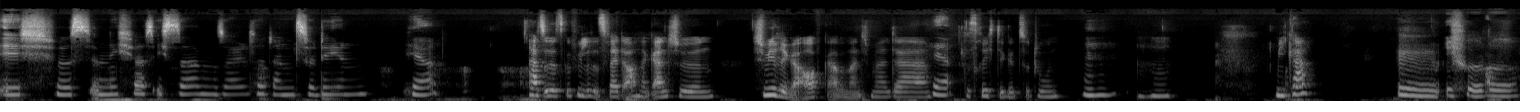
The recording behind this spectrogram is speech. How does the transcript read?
ich wüsste nicht, was ich sagen sollte dann zu denen. Ja, Hast du das Gefühl, es ist vielleicht auch eine ganz schön schwierige Aufgabe manchmal, da Ja. das Richtige zu tun? mhm. Mhm. Mika? Hm, Ich würde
